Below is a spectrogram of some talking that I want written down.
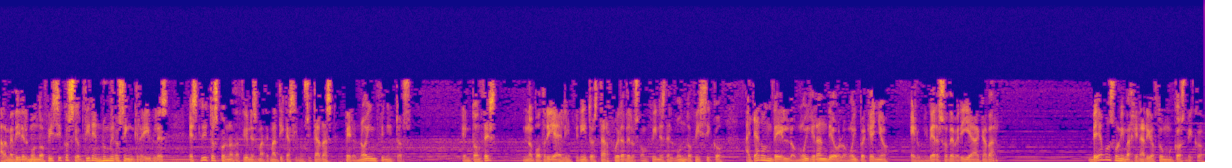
Al medir el mundo físico se obtienen números increíbles, escritos con notaciones matemáticas inusitadas, pero no infinitos. Entonces, ¿no podría el infinito estar fuera de los confines del mundo físico, allá donde en lo muy grande o lo muy pequeño ¿El universo debería acabar? Veamos un imaginario zoom cósmico.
